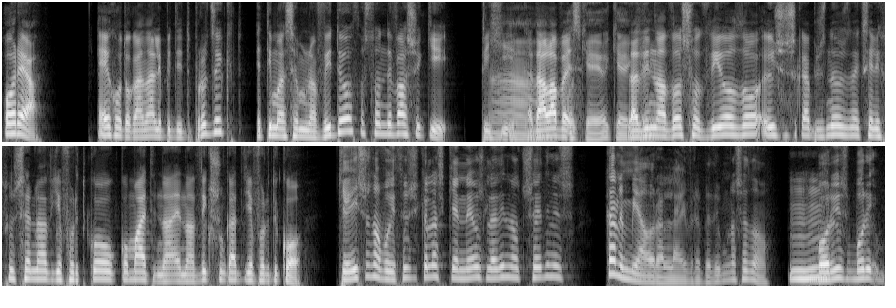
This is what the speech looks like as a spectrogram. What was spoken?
Ωραία. έχω το κανάλι PDT Project, ετοίμασε μου ένα βίντεο, θα στο ανεβάσω εκεί. Π.χ. Α, Κατάλαβες; οκ, οκ, οκ. Δηλαδή να δώσω δίοδο ίσως σε κάποιους νέους να εξελιχθούν σε ένα διαφορετικό κομμάτι, να, να δείξουν κάτι διαφορετικό. Και ίσως να βοηθούσε κιόλας και νέους, δηλαδή να τους έδινες. Κάνε μία ώρα live, ρε παιδί μου, να σε δω. Μμμ. Μπορείς, μπορεί,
